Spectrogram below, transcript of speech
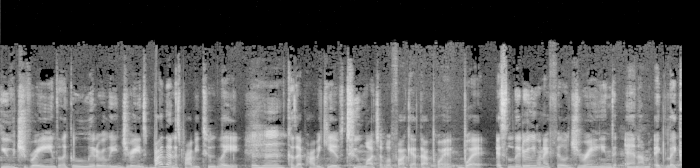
you've drained, like literally drained. By then, it's probably too late mm-hmm. because I probably give too much of a fuck at that point. But it's literally when I feel drained and I'm like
